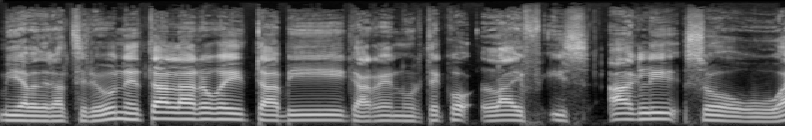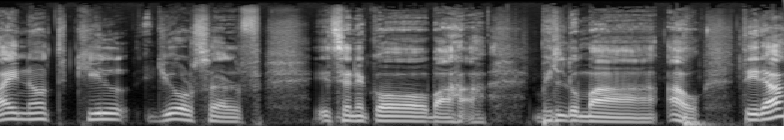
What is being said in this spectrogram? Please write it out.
Mila bederatzerun eta laro bi garren urteko Life is Ugly So Why Not Kill Yourself itzeneko ba, bilduma hau. Tira,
